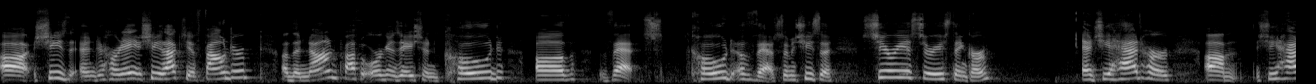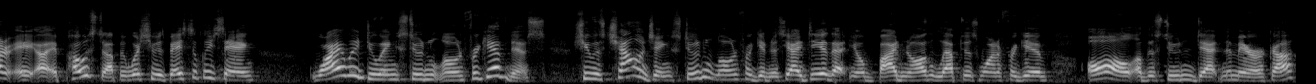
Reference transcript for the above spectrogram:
uh, she's and her name. She's actually a founder of the nonprofit organization Code of Vets. Code of Vets. I mean, she's a serious, serious thinker, and she had her. Um, she had a, a post up in which she was basically saying, "Why are we doing student loan forgiveness?" She was challenging student loan forgiveness, the idea that you know Biden and all the leftists want to forgive all of the student debt in America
